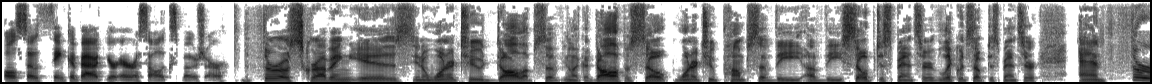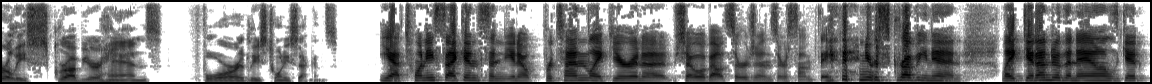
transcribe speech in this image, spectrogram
also think about your aerosol exposure. The thorough scrubbing is you know one or two dollops of you know, like a dollop of soap, one or two pumps of the of the soap dispenser, liquid soap dispenser, and thoroughly scrub your hands for at least twenty seconds. Yeah, 20 seconds and you know, pretend like you're in a show about surgeons or something and you're scrubbing in. Like get under the nails, get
